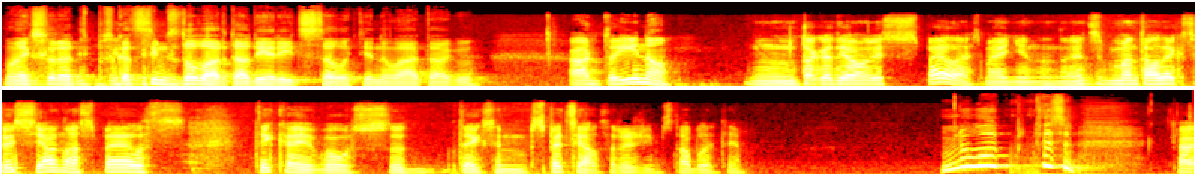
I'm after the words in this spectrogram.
man liekas varētu pat kāds 100 dolāru tādu ierīci salikt, ja ne lētāk. Arduino. Mm, tagad jau viss spēlēs, mēģina. Man tā liekas, visas jaunās spēles tikai būs teiksim, speciāls režīms tabletiem. Nu, labi, tas ir. Kā-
